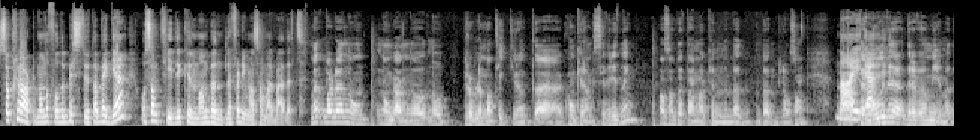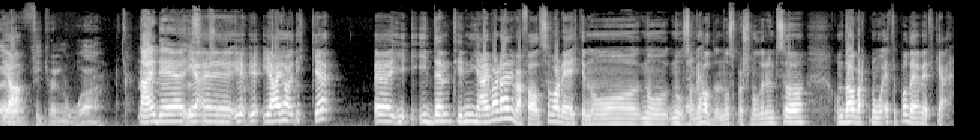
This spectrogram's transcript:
så klarte man å få det beste ut av begge, og samtidig kunne man bøndle fordi man samarbeidet. Men var det noen, noen gang noe, noe problematikk rundt eh, konkurransevridning? Altså dette med å kunne bøndle og sånn? Nei, jeg- Telenor drev jo mye med det, Ja. og fikk vel noe Nei, det jeg, jeg, jeg, jeg har ikke eh, i, I den tiden jeg var der, i hvert fall, så var det ikke noe, noe, noe som vi hadde noe spørsmål rundt. Så om det har vært noe etterpå, det vet ikke jeg.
